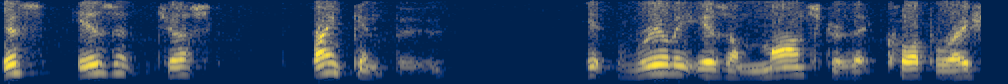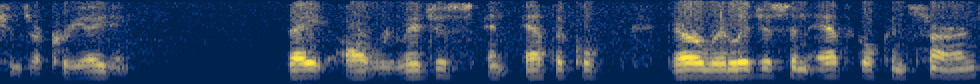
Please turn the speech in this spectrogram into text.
This isn't just frankenfood. It really is a monster that corporations are creating. They are religious and ethical. There are religious and ethical concerns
